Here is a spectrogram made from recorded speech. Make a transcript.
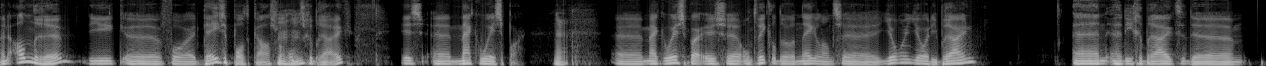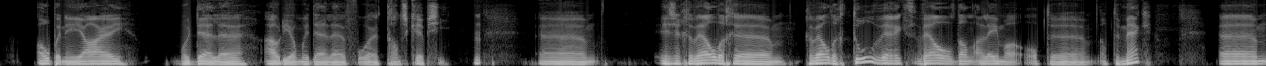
Een andere, die ik eh, voor deze podcast, voor Mhm. ons gebruik, is eh, Mac Whisper. Ja. Eh, Mac Whisper is ontwikkeld door een Nederlandse jongen, Jordi Bruin. En die gebruikt de OpenAI modellen, audiomodellen voor transcriptie. Hm. Ehm, is een geweldige, geweldige tool. Werkt wel dan alleen maar op de, op de Mac. Ehm,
